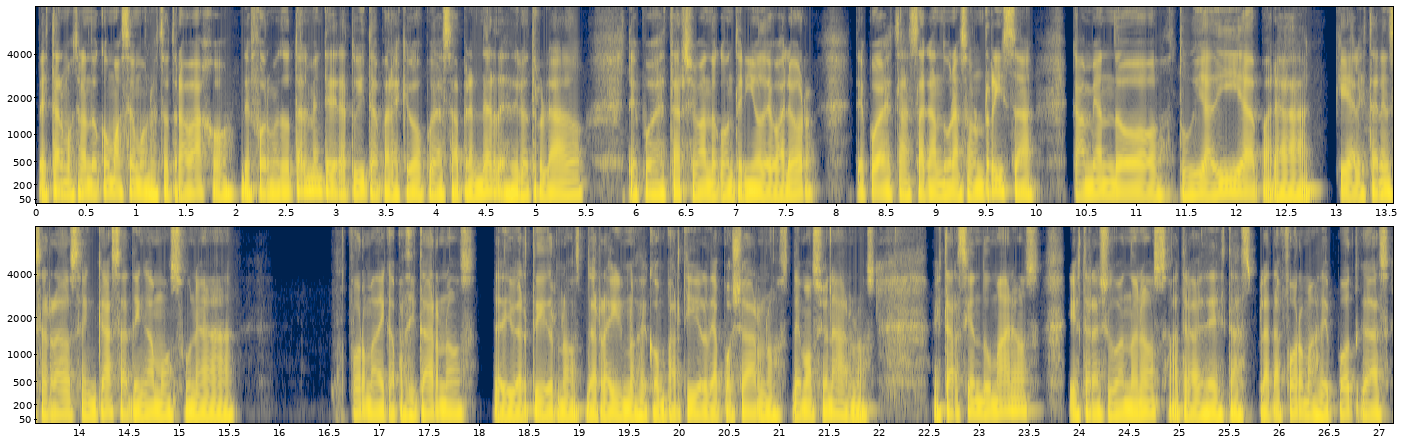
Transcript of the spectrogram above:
de estar mostrando cómo hacemos nuestro trabajo de forma totalmente gratuita para que vos puedas aprender desde el otro lado, después de estar llevando contenido de valor, después de estar sacando una sonrisa, cambiando tu día a día para que al estar encerrados en casa tengamos una forma de capacitarnos, de divertirnos, de reírnos, de compartir, de apoyarnos, de emocionarnos. Estar siendo humanos y estar ayudándonos a través de estas plataformas de podcast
